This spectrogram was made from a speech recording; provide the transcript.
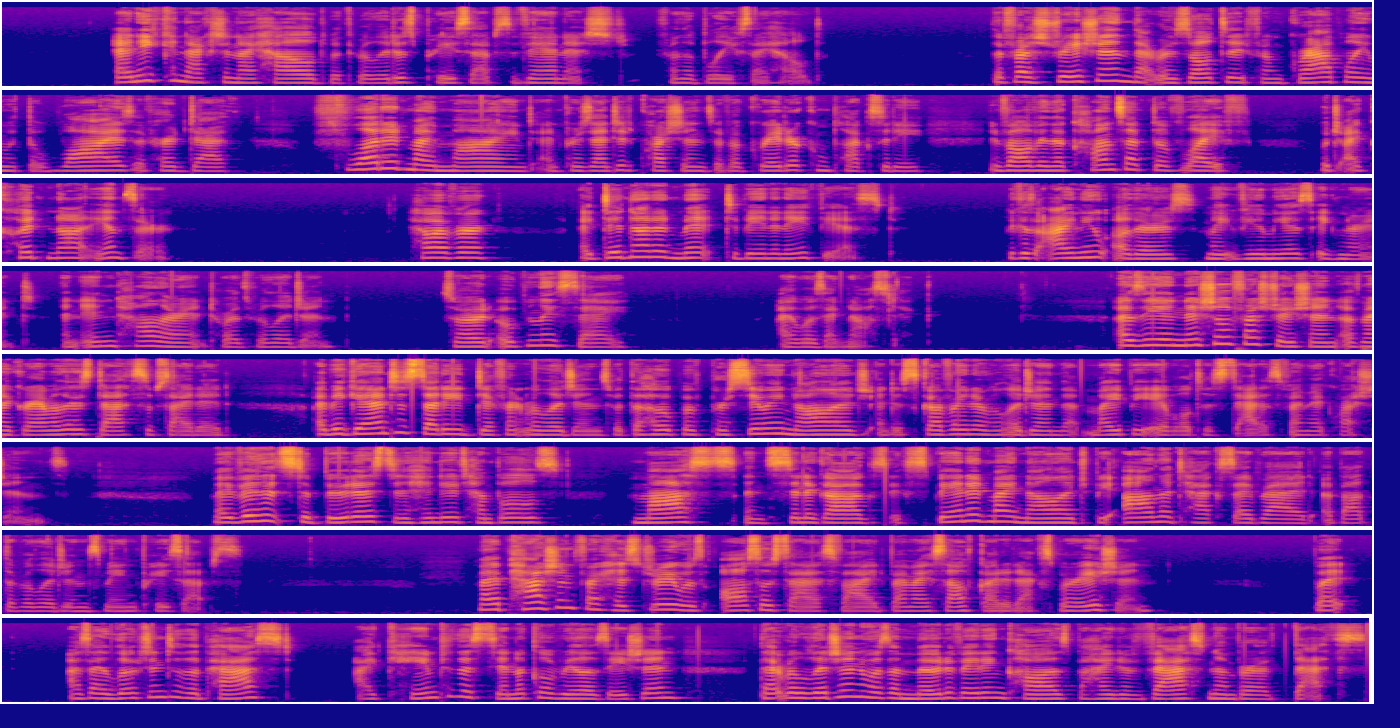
any connection I held with religious precepts vanished from the beliefs I held. The frustration that resulted from grappling with the whys of her death flooded my mind and presented questions of a greater complexity involving the concept of life, which I could not answer. However, I did not admit to being an atheist because I knew others might view me as ignorant and intolerant towards religion, so I would openly say I was agnostic. As the initial frustration of my grandmother's death subsided, I began to study different religions with the hope of pursuing knowledge and discovering a religion that might be able to satisfy my questions. My visits to Buddhist and Hindu temples mosques, and synagogues expanded my knowledge beyond the texts I read about the religion's main precepts. My passion for history was also satisfied by my self guided exploration. But as I looked into the past, I came to the cynical realization that religion was a motivating cause behind a vast number of deaths.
